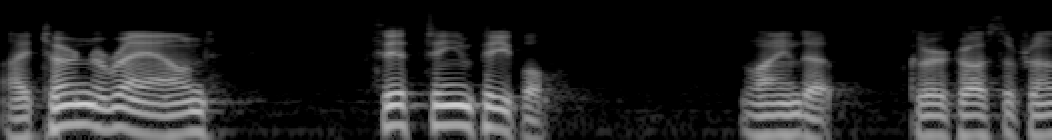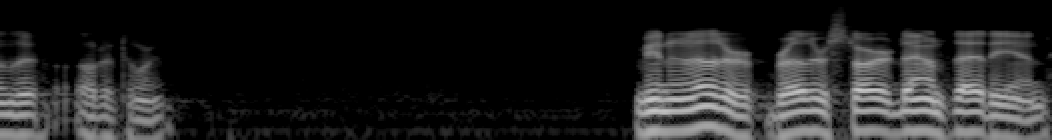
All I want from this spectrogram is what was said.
I turned around, 15 people lined up clear across the front of the auditorium. Me and another brother started down at that end.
